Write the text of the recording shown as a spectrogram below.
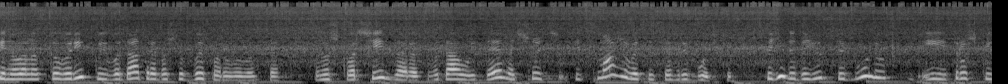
Кинула на сковорідку і вода треба, щоб випарувалося. Воно шкварчить зараз, вода уйде, почнуть підсмажуватися грибочки. Тоді додаю цибулю і трошки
